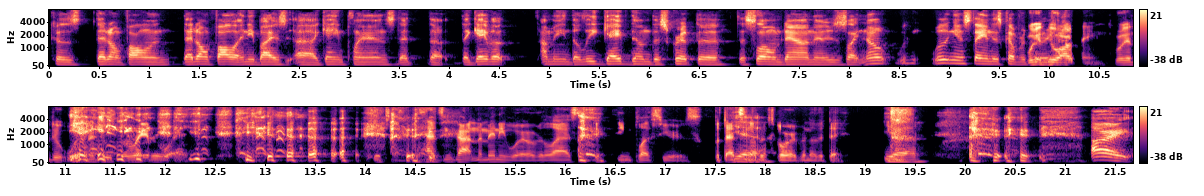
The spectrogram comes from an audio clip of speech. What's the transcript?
because they don't follow in, they don't follow anybody's uh, game plans. That the, they gave up I mean, the league gave them the script to to slow them down, and it's like, no, we, we're gonna stay in this cover. We're gonna do our thing. We're gonna do. We're gonna do it the Raider way. Which hasn't gotten them anywhere over the last fifteen plus years. But that's yeah. another story of another day. Yeah. All right.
